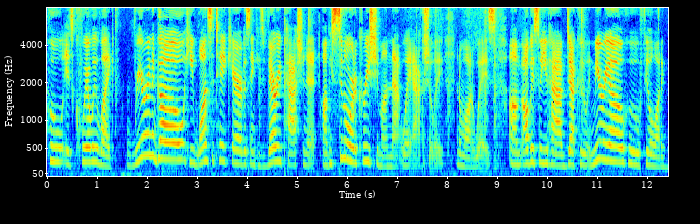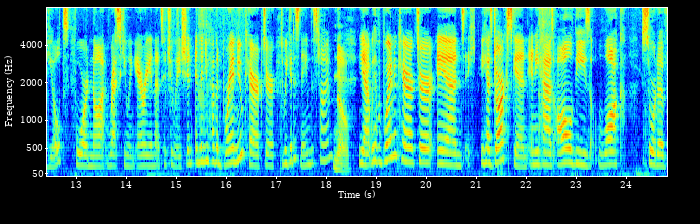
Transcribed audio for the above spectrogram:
who is clearly like rearing to go. He wants to take care of this thing. He's very passionate. Um, he's similar to Kirishima in that way, actually, in a lot of ways. Um, obviously, you have Deku and Mirio who feel a lot of guilt for not rescuing Eri in that situation. And then you have a brand new character. Do we get his name this time? No. Yeah, we have a brand new character, and he has dark skin, and he has all these lock sort of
